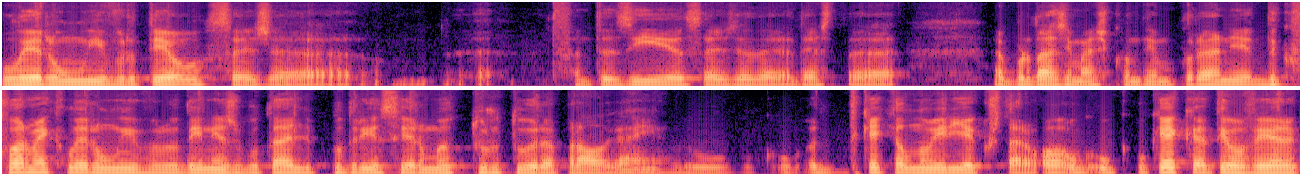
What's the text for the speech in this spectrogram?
ler um livro teu, seja fantasia, seja de, desta abordagem mais contemporânea. De que forma é que ler um livro de Inês Botelho poderia ser uma tortura para alguém? O, o, de que é que ele não iria gostar? O, o, que é que, a teu ver,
